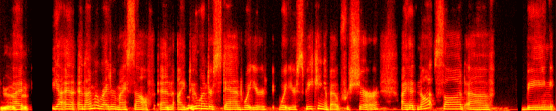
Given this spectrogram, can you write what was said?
Yes, I- Yeah, and, and I'm a writer myself, and I do understand what you're what you're speaking about for sure. I had not thought of being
